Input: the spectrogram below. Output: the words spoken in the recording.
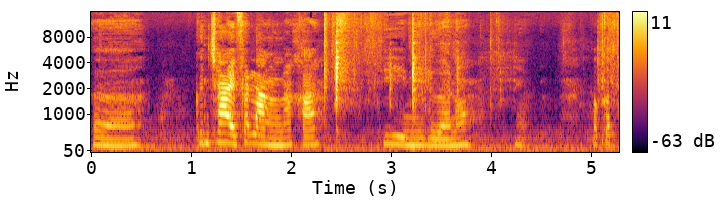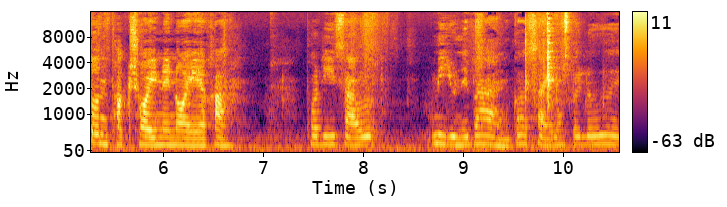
เอ่อขึ้นช่ายฝรั่งนะคะ ที่มีเหลือเนาะเนี่ยแล้วก็ต้นผักชอยหน่อยๆอะค่ะ พอดีเสามีอยู่ในบ้านก็ใส่ลงไปเลย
